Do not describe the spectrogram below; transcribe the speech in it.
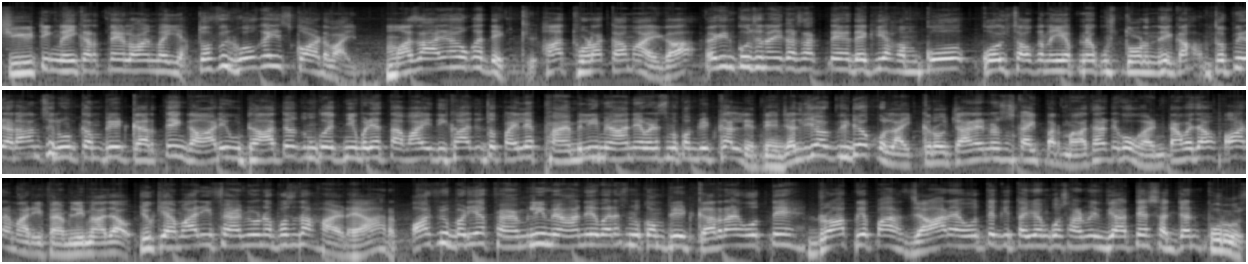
चीटिंग नहीं करते हैं लोन भैया। तो फिर हो गई स्क्वाड वाइब मज़ा आया होगा देख के। हाँ थोड़ा कम आएगा, लेकिन कुछ नहीं कर सकते हैं। देखिए, हमको कोई शौक नहीं अपना कुछ तोड़ने का। तो फिर आराम से लूट कंप्लीट करते हैं, गाड़ी उठाते हो तुमको इतनी बढ़िया तबाही दिखा दी तो पहले फैमिली में आने वाले कंप्लीट कर लेते हैं। जल्दी जाओ वीडियो को लाइक करो चैनल में सब्सक्राइब पर माथा टेको घंटा बजाओ और हमारी फैमिली में आ जाओ, क्योंकि हमारी फैमिली में बहुत ज़्यादा हार्ड है यार। और फिर बढ़िया फैमिली में आने वाले में कंप्लीट कर रहे होते हैं। ड्रॉप के पास जा रहे होते कि तभी हमको सामने जाते हैं सज्जन पुरुष।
